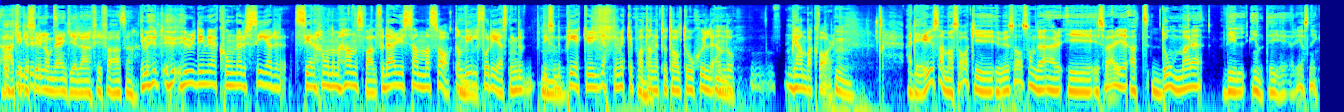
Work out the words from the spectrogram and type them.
Ja, jag tycker synd om dit. den killen, fy fasen. Ja, men hur, hur, hur är din reaktion när du ser, ser honom i hans fall? För där är ju samma sak. De vill få resning. Det, liksom, Mm. det pekar ju jättemycket på att Mm. han är totalt oskyldig. Ändå blir han bara kvar. Ja, det är ju samma sak i USA som det är i, i Sverige, att domare vill inte ge resning.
